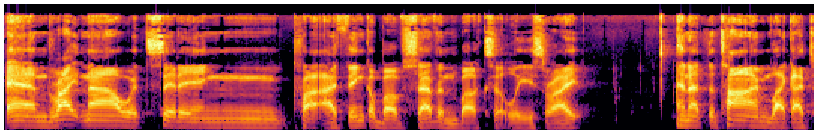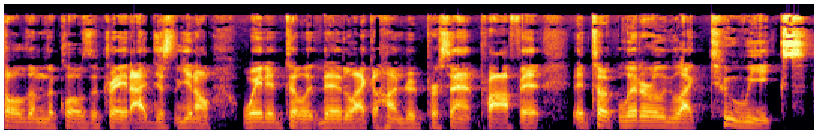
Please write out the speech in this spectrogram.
And right now it's sitting, I think, above seven bucks at least, right? And at the time, like I told them to close the trade, I just, you know, waited till it did like a hundred percent profit. It took literally like two weeks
